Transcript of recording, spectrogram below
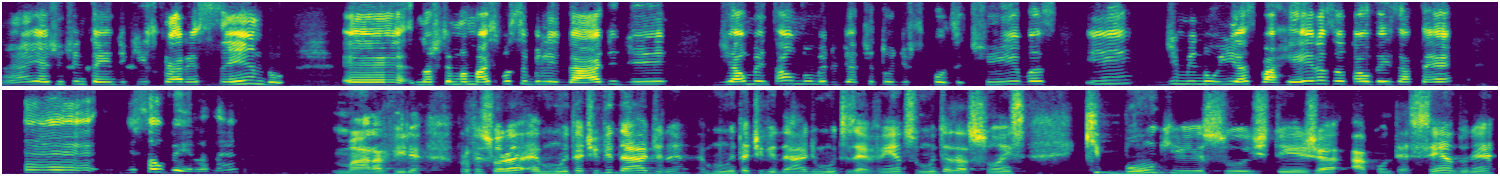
Né? E a gente entende que esclarecendo, é, nós temos mais possibilidade de, de aumentar o número de atitudes positivas e diminuir as barreiras, ou talvez até é, dissolvê-la, né? Maravilha. Professora, é muita atividade, né? É muita atividade, muitos eventos, muitas ações. Que bom que isso esteja acontecendo, né?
